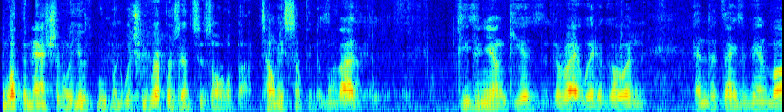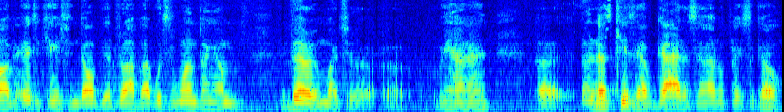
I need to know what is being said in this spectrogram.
What the National Youth Movement, which he represents, is all about. Tell me something It's about about teaching young kids the right way to go and, and the things to be involved in education. Don't be a dropout, which is one thing I'm very much uh, uh, behind. Uh, unless kids have guidance, they have no place to go.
